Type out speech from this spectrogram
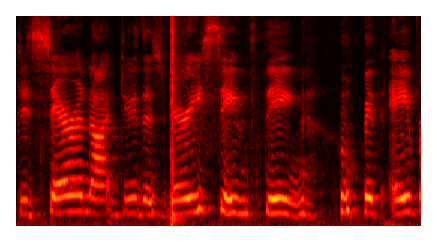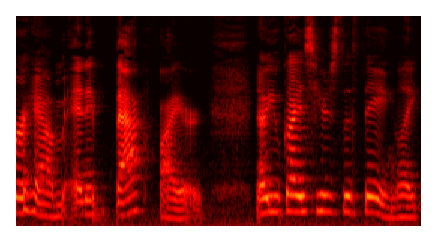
did Sarah not do this very same thing with Abraham and it backfired? Now, you guys, here's the thing like,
